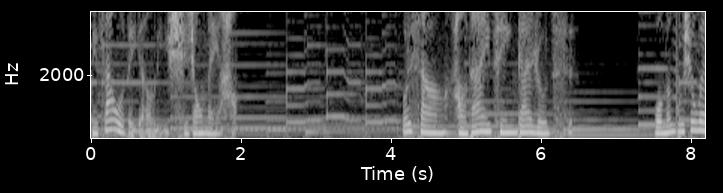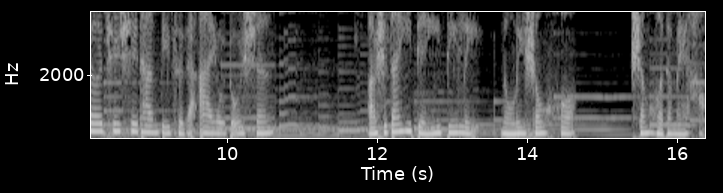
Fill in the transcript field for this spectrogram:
你在我的眼里始终美好。”我想，好的爱情应该如此。我们不是为了去试探彼此的爱有多深，而是在一点一滴里努力收获生活的美好，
